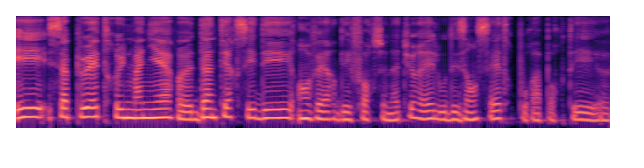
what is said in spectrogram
Et ça peut être une manière euh, d'intercéder envers des forces naturelles ou des ancêtres pour apporter euh,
